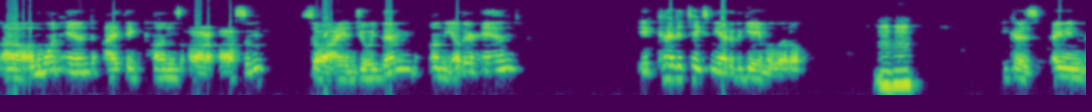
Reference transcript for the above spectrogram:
Uh, on the one hand, I think puns are awesome, so I enjoyed them. On the other hand, it kind of takes me out of the game a little Mm-hmm. because I mean,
